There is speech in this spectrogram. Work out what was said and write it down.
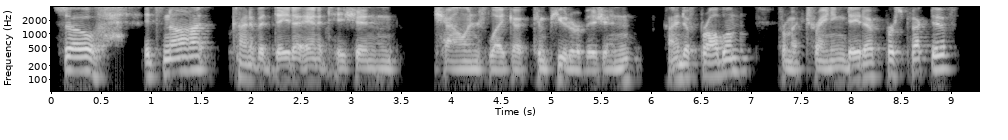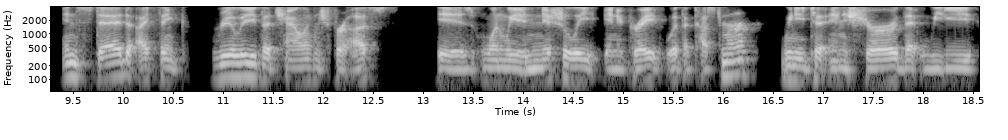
So it's not kind of a data annotation challenge like a computer vision kind of problem from a training data perspective. Instead, I think really the challenge for us is when we initially integrate with a customer, we need to ensure that we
